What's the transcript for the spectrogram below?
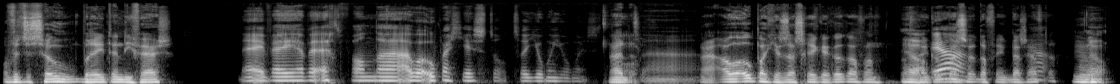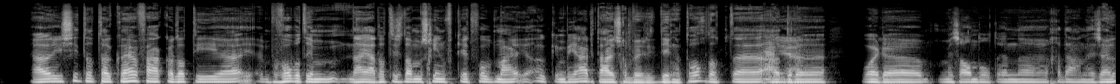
Of is het zo breed en divers? Nee, wij hebben echt van eh, oude opaatjes tot eh, jonge jongens. Nou, Tot, eh, Nou, oude opaatjes, daar schrik ik ook al van. Dat, Ja. vind, ik Ja. best, dat vind ik best Ja. heftig. Ja. Ja, je ziet dat ook hè, vaker dat die, eh, bijvoorbeeld in, nou ja, dat is dan misschien een verkeerd voorbeeld, maar ook in bejaardentehuis gebeuren die dingen toch? Dat eh, ouderen worden mishandeld en eh, gedaan en zo.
